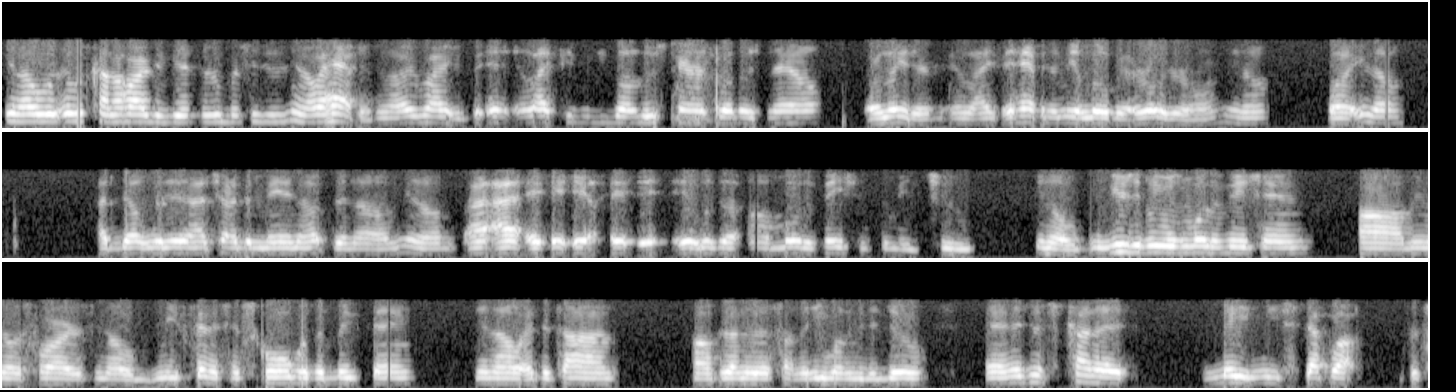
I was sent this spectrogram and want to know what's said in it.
You know, it was kind of hard to get through, but you just, you know, it happens. You know, everybody, in, life, people, you're to lose parents, whether it's now or later in life. It happened to me a little bit earlier on, you know. But, you know, I dealt with it. I tried to man up, and um, you know, I, I it, it, it, it, was a um, motivation for me to, you know, musically was motivation. Um, you know, as far as you know, me finishing school was a big thing, you know, at the time, because um, I knew that's something he wanted me to do, and it just kind of made me step up. Just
